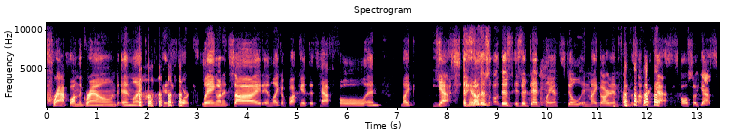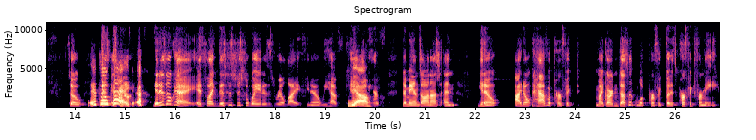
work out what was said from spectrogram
crap on the ground and like pitchforks laying on its side and like a bucket that's half full and like yes. You know there's uh, there's is there dead plants still in my garden from the summer? Yes. Also yes. So it's okay. not, it is okay. It's like this is just the way it is it's real life you know? We have kids, yeah. we have demands on us and you know i don't have a perfect my garden doesn't look perfect but it's perfect for me.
